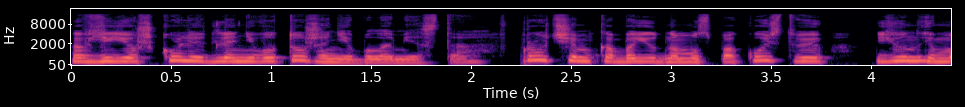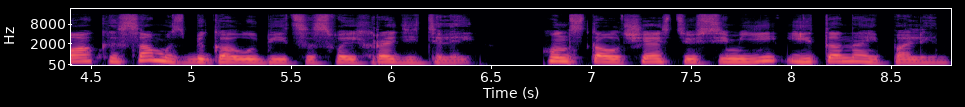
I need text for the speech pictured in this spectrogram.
В ее школе для него тоже не было места. Впрочем, к обоюдному спокойствию юный маг и сам избегал убийцы своих родителей. Он стал частью семьи Итана и Полин.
